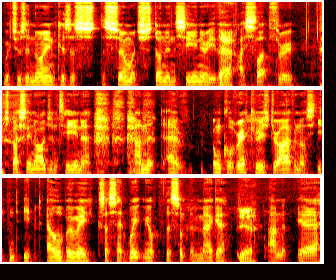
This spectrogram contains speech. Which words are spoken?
which was annoying because there's, there's so much stunning scenery that Yeah. I slept through, especially in Argentina. and uh, Uncle Rick, who was driving us, he'd, he'd elbow me because I said, "Wake me up! There's something mega." Yeah. And yeah,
